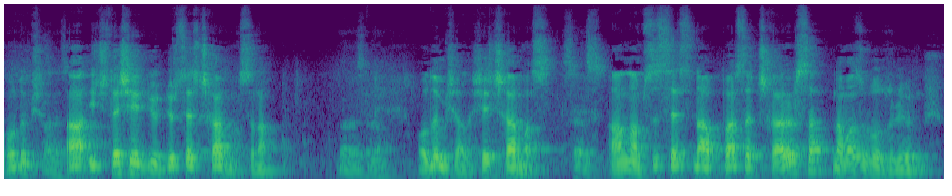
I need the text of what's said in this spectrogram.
oldu inşallah? Evet. Aa içte şey diyor, diyor ses çıkarmasın ha. Mesela Oldu mu inşallah? Şey çıkarmasın. ses. Anlamsız ses ne yaparsa çıkarırsa namazı bozuluyormuş.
